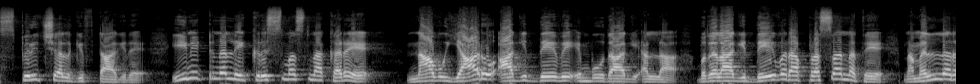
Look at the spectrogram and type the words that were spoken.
ಸ್ಪಿರಿಚುವಲ್ ಗಿಫ್ಟ್ ಆಗಿದೆ. ಈ ನಿಟ್ಟಿನಲ್ಲಿ ಕ್ರಿಸ್ಮಸ್ನ ಕರೆ ನಾವು ಯಾರು ಆಗಿದ್ದೇವೆ ಎಂಬುದಾಗಿ ಅಲ್ಲ. ಬದಲಾಗಿ ದೇವರ ಪ್ರಸನ್ನತೆ ನಮ್ಮೆಲ್ಲರ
